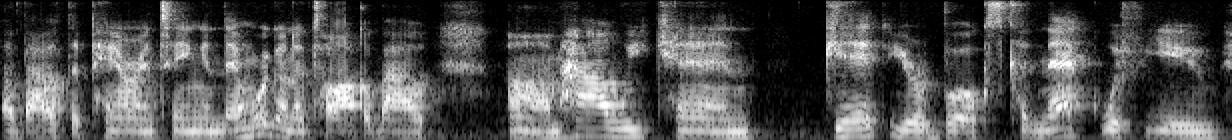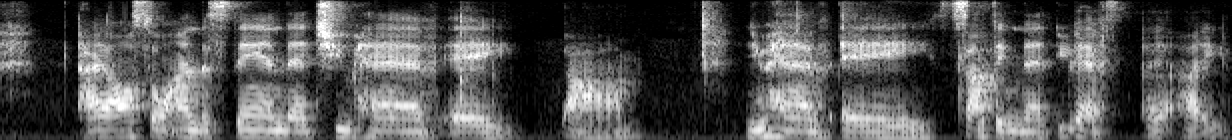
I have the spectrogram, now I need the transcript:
about the parenting and then we're going to talk about um, how we can get your books, connect with you. I also understand that you have a um, you have a something that you have a, a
